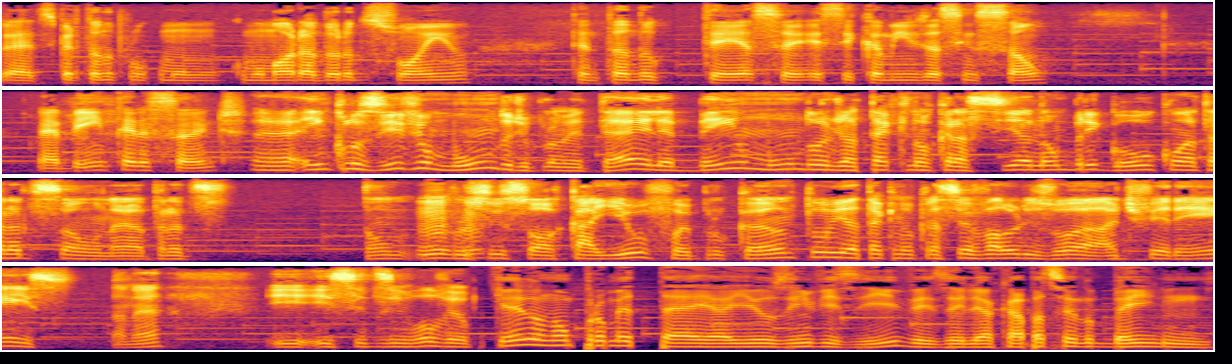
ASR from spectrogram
é, despertando como, como uma oradora do sonho, tentando ter essa, esse caminho de ascensão. É bem interessante. É, inclusive o mundo de Prometeia ele é bem um mundo onde a tecnocracia não brigou com a tradição, né? A tradição uhum. por si só caiu, foi pro canto e a tecnocracia valorizou a diferença, né? E, e se desenvolveu. Queira ou não, Prometeia e os Invisíveis, ele acaba sendo bem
